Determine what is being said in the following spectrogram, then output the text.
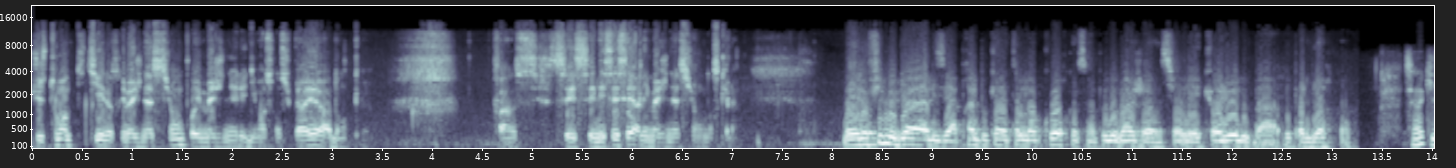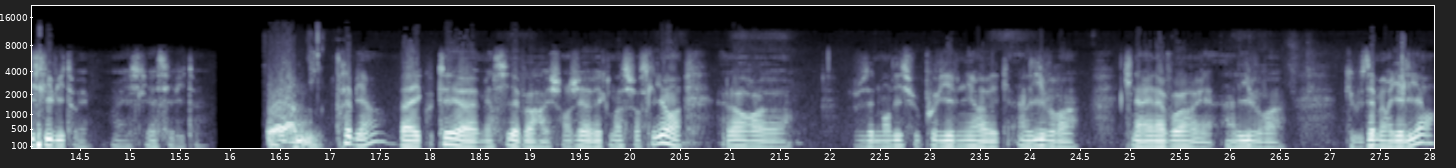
justement de titiller notre imagination pour imaginer les dimensions supérieures. Donc, euh, enfin, c'est c'est nécessaire l'imagination dans ce cas-là. Mais le film est bien réalisé. Après, le bouquin est tellement court que c'est un peu dommage euh, si on est curieux de pas de pas le lire. C'est vrai qu'il se lit vite, ouais. ouais. Il se lit assez vite. Voilà. Très bien. Bah écoutez, euh, merci d'avoir échangé avec moi sur ce livre. Alors, euh, je vous ai demandé si vous pouviez venir avec un livre qui n'a rien à voir et un livre que vous aimeriez lire.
